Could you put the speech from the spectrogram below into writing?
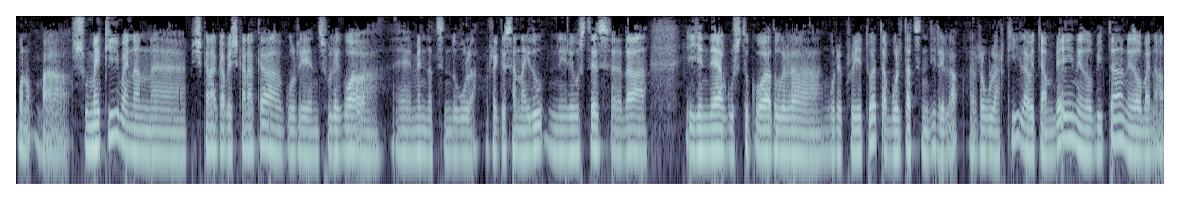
bueno, ba, sumeki, baina e, pixkanaka, pixkanaka gure entzulegoa e, emendatzen dugula. Horrek esan nahi du, nire ustez, da, jendea gustukoa duela gure proiektua, eta bueltatzen direla, regularki, hilabetean behin, edo bitan, edo, baina,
